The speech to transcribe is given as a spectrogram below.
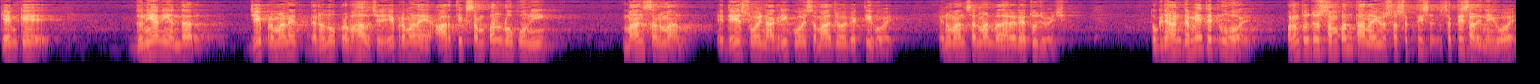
કેમ કે દુનિયાની અંદર જે પ્રમાણે ધનનો પ્રભાવ છે, એ પ્રમાણે આર્થિક સંપન્ન લોકોની માન સન્માન એ દેશ હોય, નાગરિક હોય, સમાજ હોય, વ્યક્તિ હોય, એનું માન સન્માન વધારે રહેતું જ હોય છે. તો જ્ઞાન ગમે તેટલું હોય, પરંતુ જો સંપન્નતા નહીં હોય, સશક્તિ, શક્તિશાળી નહીં હોય,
